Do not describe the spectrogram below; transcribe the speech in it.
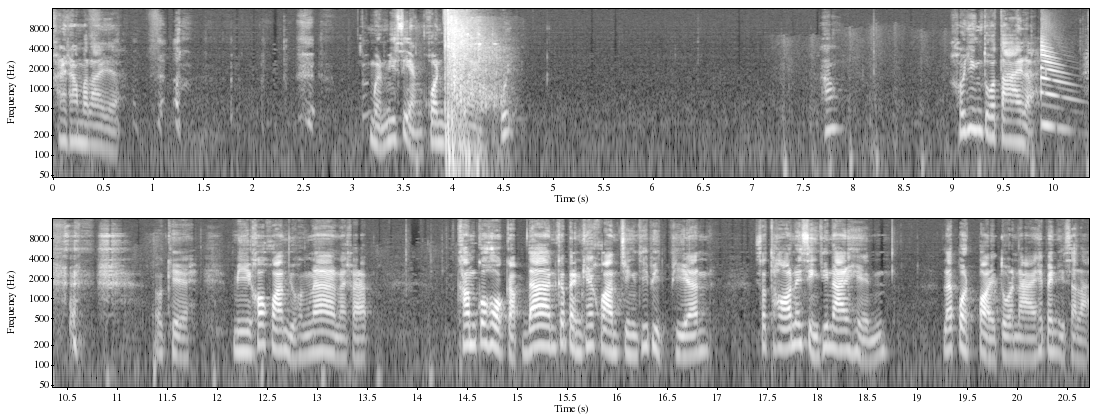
ใครทำอะไรอะเหมือนมีเสียงคนอยู่ข้างในอุ้ยเอ้าเขายิงตัวตายเหรอ โอเค มีข้อความอยู่ข้างหน้านะครับคำโกหกกับด้านก็เป็นแค่ความจริงที่ผิดเพี้ยน สะท้อนในสิ่งที่นายเห็น และปลดปล่อยตัวนายให้เป็นอิสระ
